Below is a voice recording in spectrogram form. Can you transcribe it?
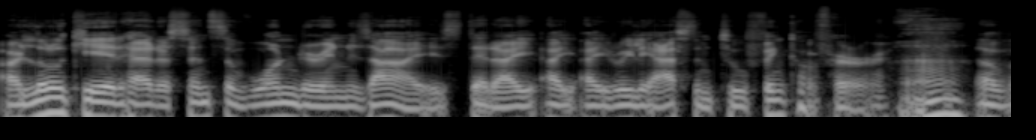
Our little kid had a sense of wonder in his eyes that I I, I really asked him to think of her, uh-huh. of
